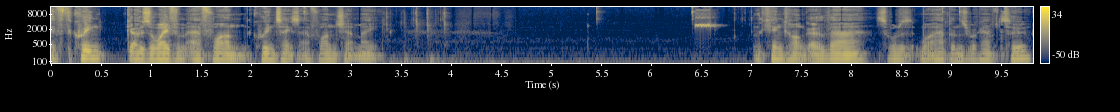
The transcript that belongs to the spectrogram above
if the queen goes away from f1, the queen takes f1 checkmate. The king can't go there, so what, is, what happens? Rook f2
